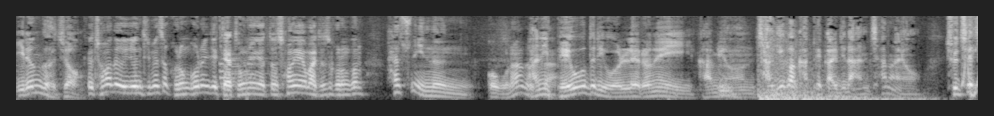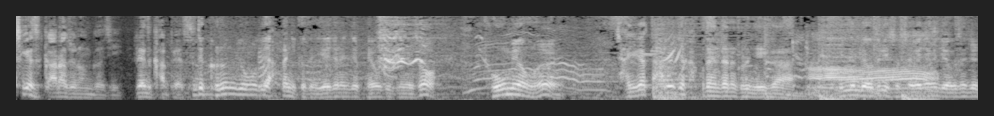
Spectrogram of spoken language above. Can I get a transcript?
이런 거죠. 그 청와대 의전팀에서 그런 거는 이제 대통령의 어떤 성향에 맞춰서 그런 건 할 수는 있는 거구나. 그러니까. 아니 배우들이 원래 런웨이 가면 자기가 카펫 깔지는 않잖아요. 주최 측에서 깔아주는 거지 레드 카펫에서. 근데 그런 경우도 약간 있거든요. 예전에 이제 배우들 중에서 조명을 자기가 따로 이렇게 바꿔 다닌다는 그런 얘기가 있는 배우들이 있었어요. 왜냐면 이제 여기서 이제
